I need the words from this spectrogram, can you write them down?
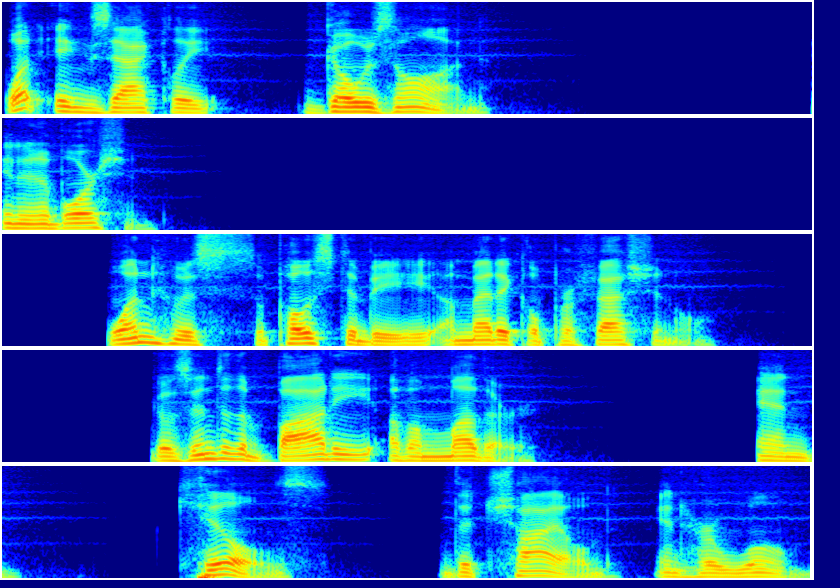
What exactly goes on in an abortion? One who is supposed to be a medical professional goes into the body of a mother and kills the child in her womb.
